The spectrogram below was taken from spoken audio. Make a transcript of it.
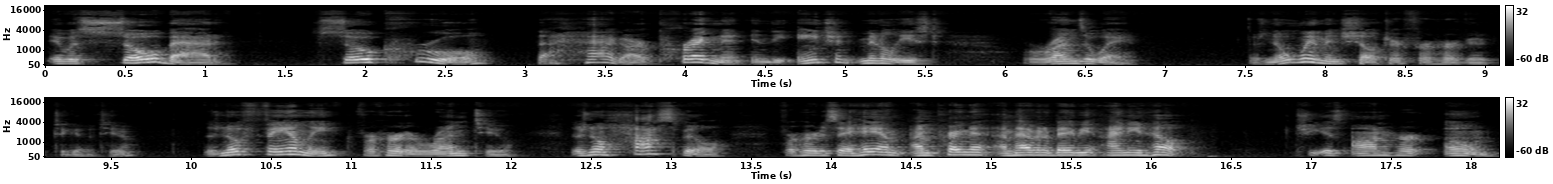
It was so bad, so cruel, that Hagar, pregnant in the ancient Middle East, runs away. There's no women's shelter for her to go to. There's no family for her to run to. There's no hospital for her to say, hey, I'm, I'm pregnant, I'm having a baby, I need help. She is on her own.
